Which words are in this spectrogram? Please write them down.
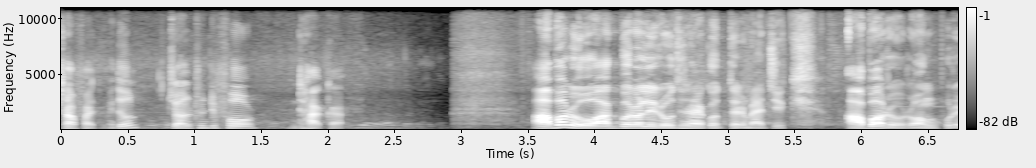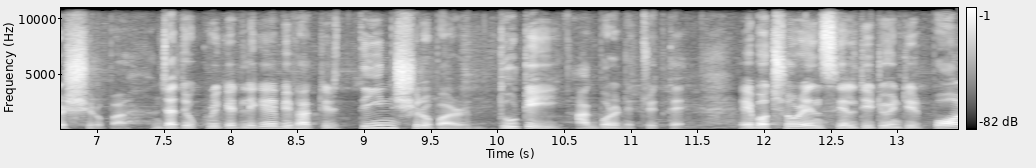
সাফাত মিদুল চ্যানেল টোয়েন্টি ঢাকা। আবারও আকবর আলীর অধিনায়কত্বের ম্যাজিক, আবারও রংপুরের শিরোপা। জাতীয় ক্রিকেট লিগে বিভাগটির তিন শিরোপার দুটি আকবরের নেতৃত্বে। এবছর এনসিএল টি টোয়েন্টির পর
